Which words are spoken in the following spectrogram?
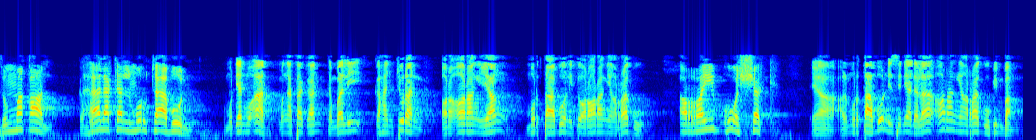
ثم قال هلك المرتابون Kemudian Mu'ad mengatakan kembali kehancuran orang-orang yang murtabun itu orang-orang yang ragu. Ar-raib huwa syak. Ya, al-murtabun di sini adalah orang yang ragu bimbang.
